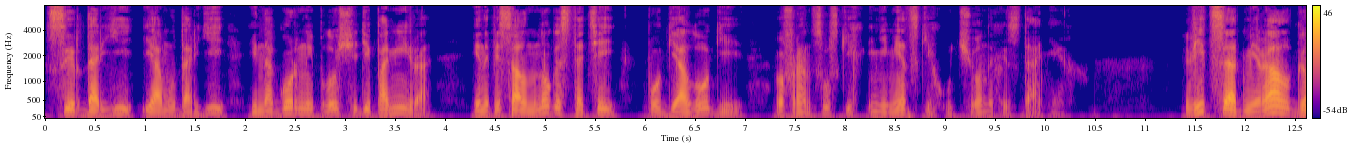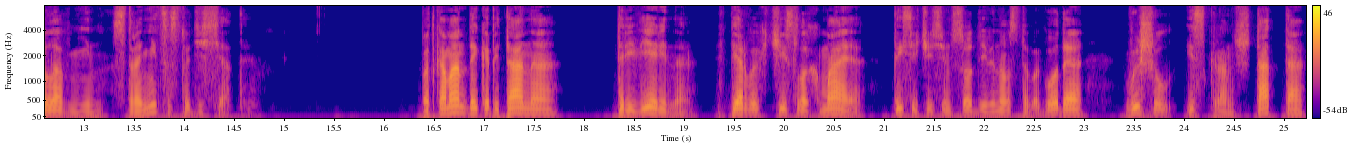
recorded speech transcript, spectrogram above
Сыр-Дарьи и Амударьи и Нагорной площади Памира и написал много статей по геологии во французских и немецких ученых изданиях. Вице-адмирал Головнин, страница 110. Под командой капитана Треверина в первых числах мая 1790 года вышел из Кронштадта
